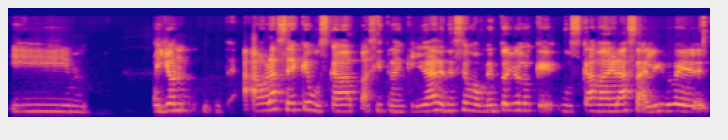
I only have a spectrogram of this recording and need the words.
Y, yo ahora sé que buscaba paz y tranquilidad. En ese momento yo lo que buscaba era salir del,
